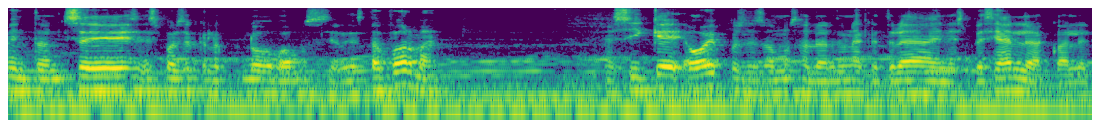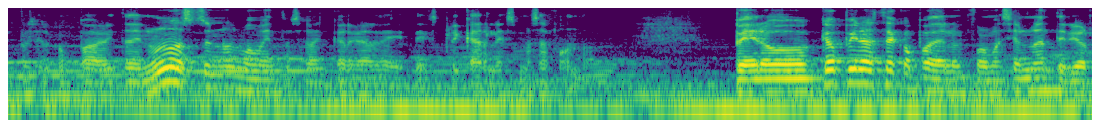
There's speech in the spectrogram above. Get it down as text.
Entonces es por eso que lo, lo vamos a hacer de esta forma. Así que hoy pues les vamos a hablar de una criatura en especial, la cual pues el compa ahorita en unos, en unos momentos se va a encargar de, de explicarles más a fondo. Pero, ¿qué opina usted, compa, de la información anterior?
